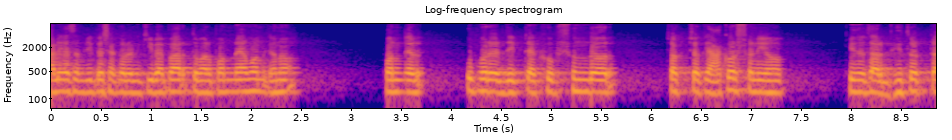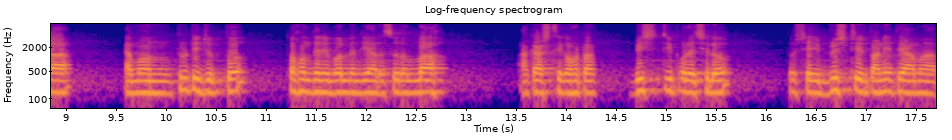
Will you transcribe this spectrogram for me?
আলী আসলাম জিজ্ঞাসা করেন কি ব্যাপার? তোমার পণ্য এমন কেন? পণ্যের উপরের দিকটা খুব সুন্দর, চকচকে, আকর্ষণীয় কিন্তু তার ভিতরটা এমন ত্রুটিযুক্ত। তখন তিনি বললেন যে রসুল্লাহ আকাশ থেকে হঠাৎ বৃষ্টি পড়েছিল, তো সেই বৃষ্টির পানিতে আমার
